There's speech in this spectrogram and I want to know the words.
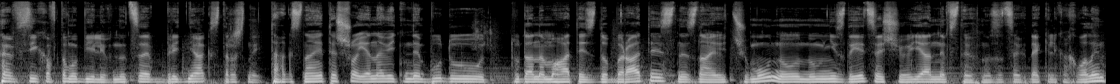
всіх автомобілів. Ну це брідняк страшний. Так, знаєте що, я навіть не буду туди намагатись добиратись, не знаю чому. Ну, ну мені здається, що я не встигну за цих декілька хвилин.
